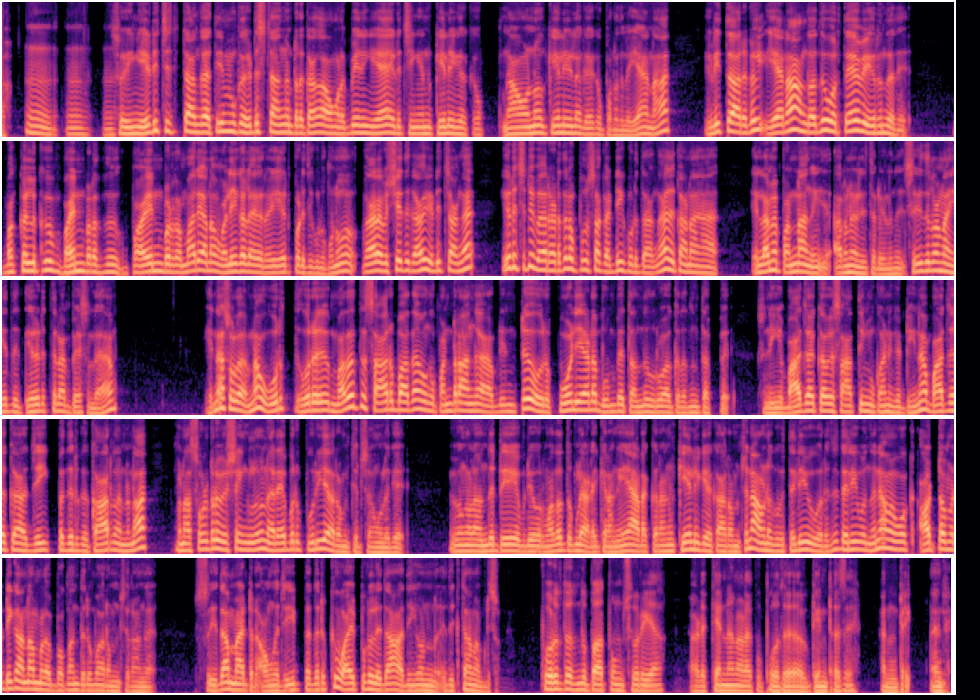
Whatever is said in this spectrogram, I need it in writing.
ஸோ இங்கே இடிச்சிட்டாங்க திமுக இடிச்சிட்டாங்கன்றக்காக அவங்கள போய் நீங்கள் ஏன் இடிச்சிங்கன்னு கேள்வி கேட்க நான் ஒன்றும் கேள்வியெல்லாம் கேட்க போகிறதில்ல ஏன்னா இடித்தார்கள் ஏன்னா அங்கே வந்து ஒரு தேவை இருந்தது. மக்களுக்கு பயன்படுறது பயன்படுற மாதிரியான வழிகளை ஏற்படுத்தி கொடுக்கணும். வேறு விஷயத்துக்காக இடித்தாங்க இடிச்சிட்டு வேறு இடத்துல புதுசாக கட்டி கொடுத்தாங்க. அதுக்கான எல்லாமே பண்ணாங்க அறநிலையத்துறையிலேருந்து. ஸோ இதெல்லாம் நான் எது எடுத்துலாம் பேசலை. என்ன சொல்கிறாருன்னா ஒரு ஒரு மதத்தை சார்பாக தான் அவங்க பண்ணுறாங்க அப்படின்ட்டு ஒரு போலியான பொம்பை தந்து உருவாக்குறதும் தப்பு. ஸோ நீங்கள் பாஜகவை அதிமுகன்னு கேட்டிங்கன்னா பாஜக ஜெயிப்பதற்கு காரணம் என்னன்னா இப்போ நான் சொல்கிற விஷயங்களும் நிறைய பேர் புரிய ஆரம்பிச்சிருச்சு அவங்களுக்கு. இவங்களை வந்துட்டு இப்படி ஒரு மதத்துக்குள்ளே அடைக்கிறாங்க ஏன் அடக்கிறாங்க கேள்வி கேட்க ஆரம்பிச்சுன்னா அவனுக்கு தெளிவு வருது. தெளிவு வந்தோடனே அவன் ஆட்டோமேட்டிக்காக அண்ணாமலை பக்கம் திரும்ப ஆரம்பிச்சிடுறாங்க. ஸோ இதான் மேட்ரு அவங்க ஜெயிப்பதற்கு வாய்ப்புகள் இதான் அதிகம். இதுக்கு தான் அப்படி சொன்னேன் பொறுத்திருந்து பார்ப்போம் சூர்யா. அடுத்து என்ன நடக்க போகுது அப்படின்றது. நன்றி. நன்றி.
